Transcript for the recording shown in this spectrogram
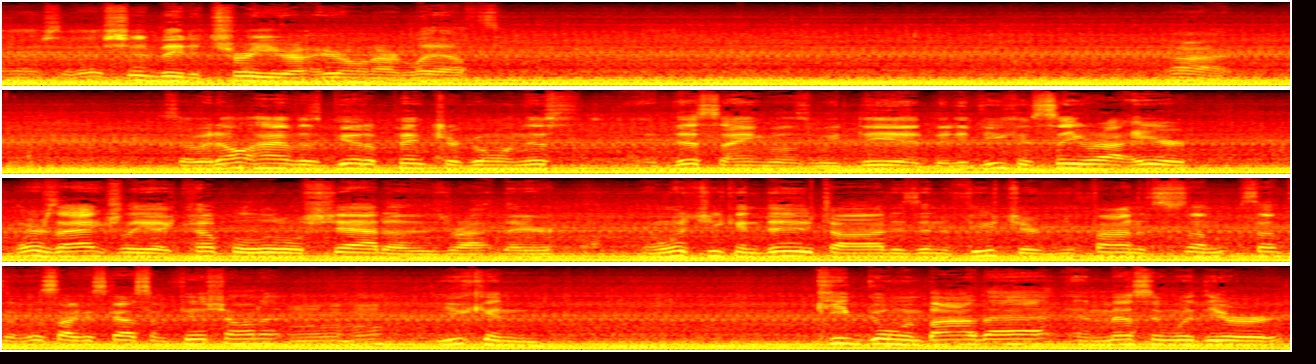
All right, so that should be the tree right here on our left. All right. So we don't have as good a picture going this at this angle as we did, but if you can see right here, there's actually a couple little shadows right there. And what you can do, Todd, is in the future, if you find some something that looks like it's got some fish on it, Mm-hmm. you can keep going by that and messing with your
